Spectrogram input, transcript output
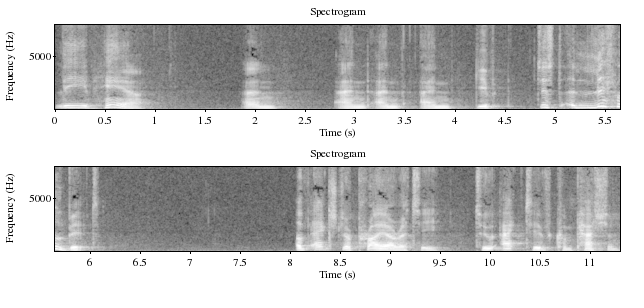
leave here and and, and, and give just a little bit of extra priority to active compassion.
